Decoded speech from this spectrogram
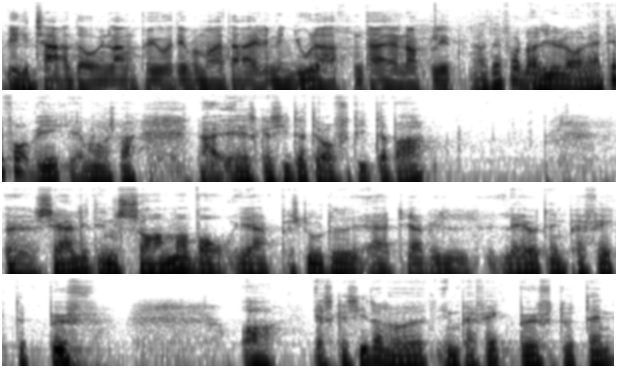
vegetar dog en lang periode. Det var meget dejligt, men juleaften, der er jeg nok lidt... Nå, det får du alligevel lov. Ja, det får vi ikke. Jeg må også bare... Nej, jeg skal sige dig, det var fordi, der var øh, særligt en sommer, hvor jeg besluttede, at jeg ville lave den perfekte bøf. Og jeg skal sige dig noget. En perfekt bøf, du, den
